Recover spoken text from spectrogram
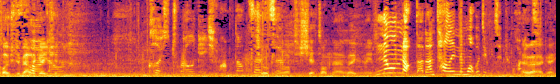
Close to relegation. close to relegation, like Dad said. Chucking So. a lot of shit on there, me. No, I'm not, Dad. I'm telling them what we're doing, so be quiet. Oh, right, okay.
